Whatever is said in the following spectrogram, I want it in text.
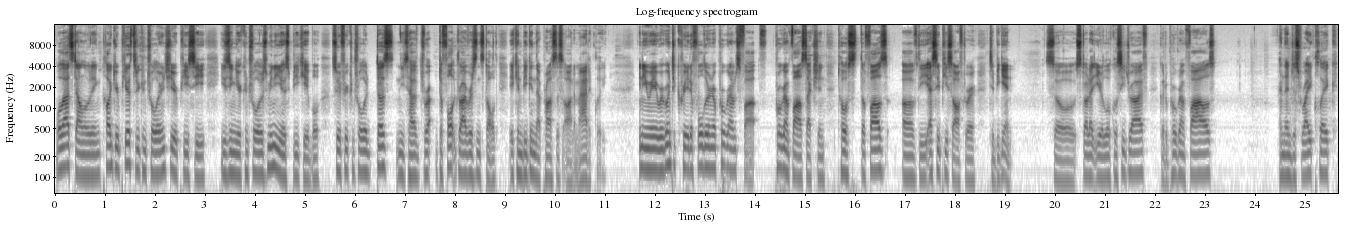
While that's downloading, plug your PS3 controller into your PC using your controller's mini USB cable, so if your controller does need to have dr default drivers installed, it can begin that process automatically. Anyway, we're going to create a folder in our programs file, program file section to host the files of the SCP software to begin. So start at your local C drive, go to program files, and then just right click,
